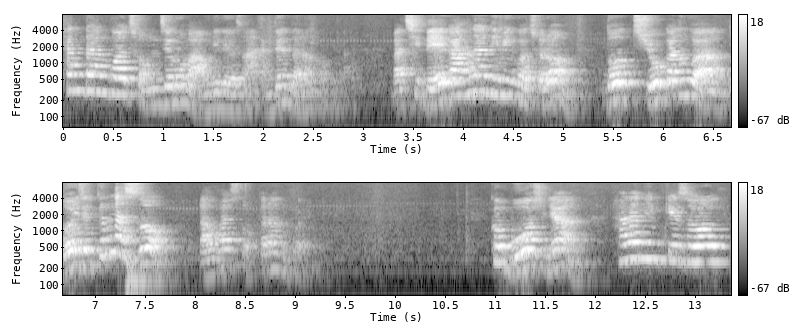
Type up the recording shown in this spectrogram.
판단과 정죄로 마무리되어서 안 된다는 겁니다. 마치 내가 하나님인 것처럼 너 지옥 가는 거야. 너 이제 끝났어. 라고 할 수 없다는 거예요. 그건 무엇이냐? 하나님께서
